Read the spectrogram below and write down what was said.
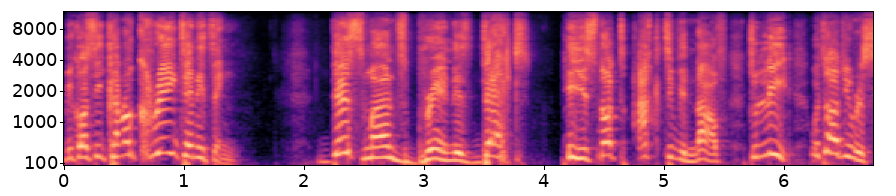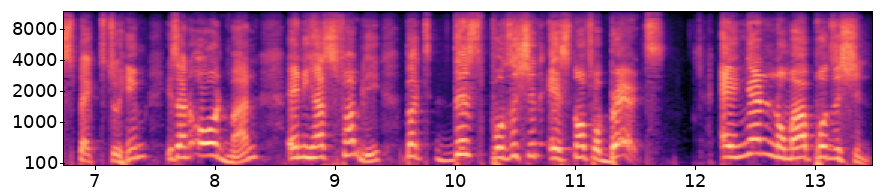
because he cannot create anything. This man's brain is dead. He is not active enough to lead. Without due respect to him, he's an old man and he has family, but this position is not for birds. A normal position.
